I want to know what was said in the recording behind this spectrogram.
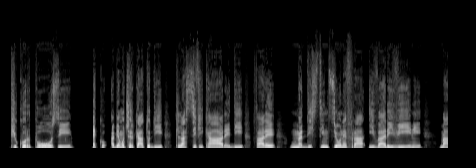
più corposi, Ecco, abbiamo cercato di classificare, di fare una distinzione fra i vari vini, ma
